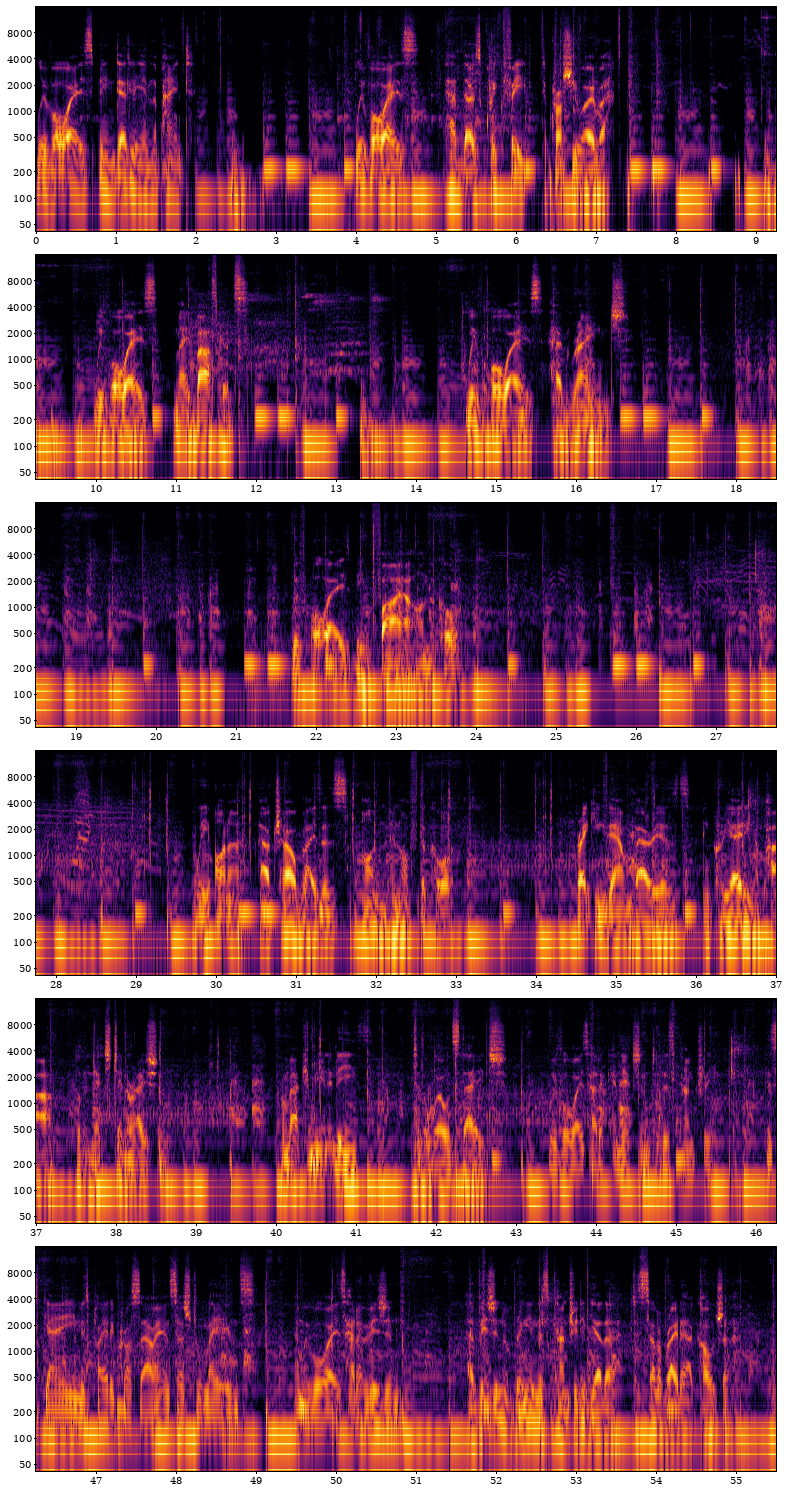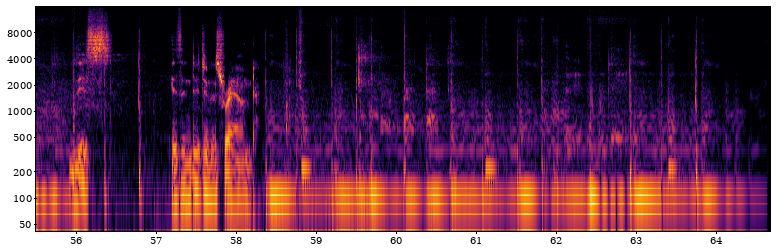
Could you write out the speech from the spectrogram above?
We've always been deadly in the paint. We've always had those quick feet to cross you over. We've always made baskets. We've always had range. We've always been fire on the court. Honour our trailblazers on and off the court, breaking down barriers and creating a path for the next generation. From our communities to the world stage, we've always had a connection to this country. This game is played across our ancestral lands, and we've always had a vision a vision of bringing this country together to celebrate our culture. This is Indigenous Round.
